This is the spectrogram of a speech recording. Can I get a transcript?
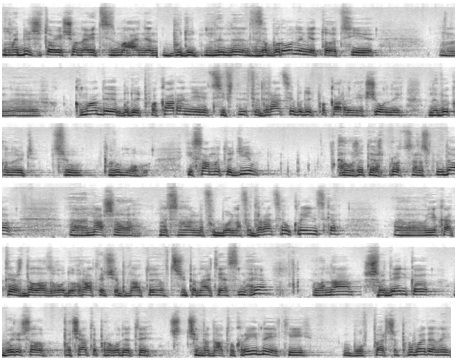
Більше того, якщо навіть ці змагання будуть не, не заборонені, то ці е, команди будуть покарані, ці федерації будуть покарані, якщо вони не виконують цю вимогу. І саме тоді, я вже теж про це розповідав, е, наша Національна футбольна федерація українська, е, яка теж дала згоду грати в чемпіонаті, в чемпіонаті СНГ, вона швиденько вирішила почати проводити чемпіонат України, який був вперше проведений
